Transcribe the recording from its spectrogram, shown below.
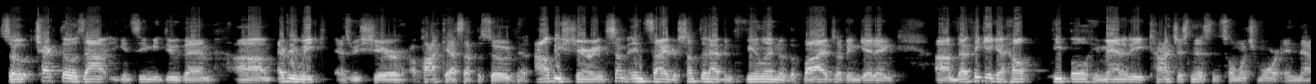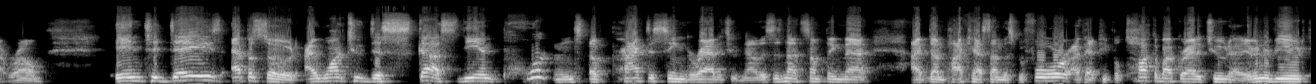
So check those out. You can see me do them um, every week as we share a podcast episode that I'll be sharing some insight or something I've been feeling or the vibes I've been getting um, that I think it can help people, humanity, consciousness, and so much more in that realm. In today's episode, I want to discuss the importance of practicing gratitude. Now, this is not something that I've done podcasts on this before. I've had people talk about gratitude, I've interviewed.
